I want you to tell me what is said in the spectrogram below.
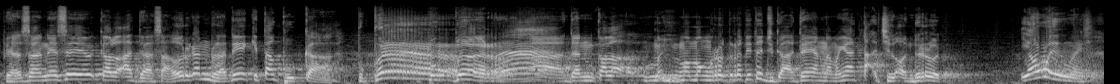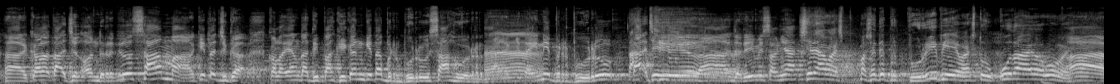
Biasanya sih kalau ada sahur kan berarti kita buka. Bukber. Bukber. Nah. Nah, dan kalau ngomong road-road itu juga ada yang namanya takjil on the road. Ya apa itu Mas? Nah, kalau takjil on the road itu sama. Kita juga kalau yang tadi pagi kan kita berburu sahur. Nah, Ah. kita ini berburu Takjil. takjil. Nah, jadi misalnya Sini Mas, maksudnya berburu piye Mas? Tuku ta apa Mas? Ah,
